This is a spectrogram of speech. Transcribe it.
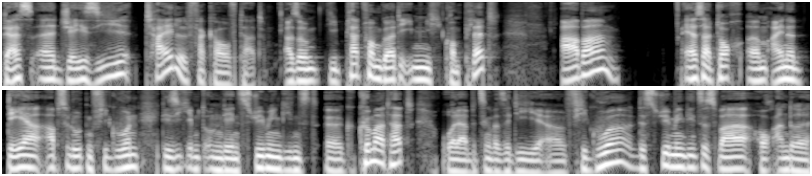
dass äh, Jay-Z Tidal verkauft hat. Also die Plattform gehörte ihm nicht komplett, aber er ist halt doch ähm, eine der absoluten Figuren, die sich eben um den Streamingdienst äh, gekümmert hat. Oder beziehungsweise die äh, Figur des Streamingdienstes war, auch andere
